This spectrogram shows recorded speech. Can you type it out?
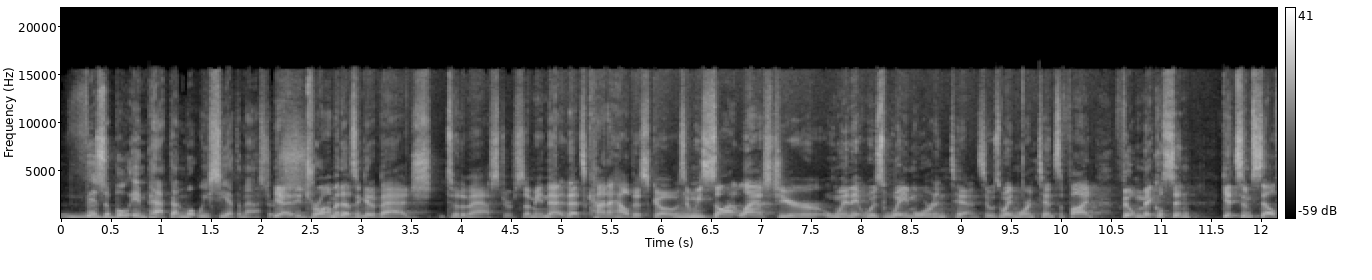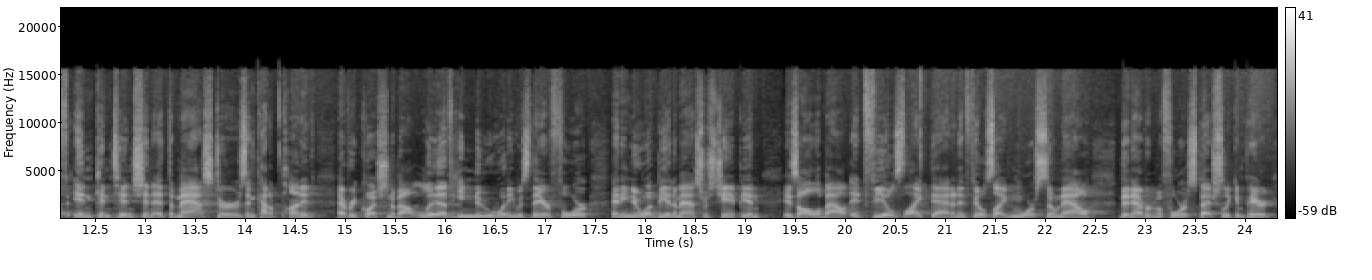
visible impact on what we see at the Masters. Yeah, drama doesn't get a badge to the Masters. I mean, that, that's kind of how this goes. Mm-hmm. And we mm-hmm. saw it last year when it was way more intense. It was way more intensified. Phil Mickelson gets himself in contention at the Masters and kind of punted every question about LIV. He knew what he was there for, and he knew what being a Masters champion is all about. It feels like that, and it feels like more so now than ever before, especially compared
